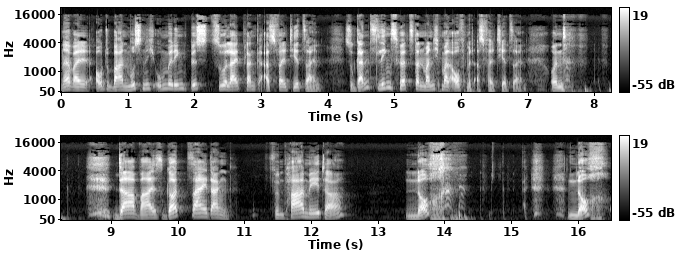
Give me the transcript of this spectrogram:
Ne, weil Autobahn muss nicht unbedingt bis zur Leitplanke asphaltiert sein. So ganz links hört es dann manchmal auf mit asphaltiert sein. Und da war es Gott sei Dank für ein paar Meter noch noch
